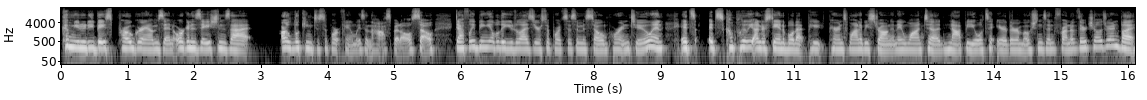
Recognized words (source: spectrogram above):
community based programs and organizations that are looking to support families in the hospital. So definitely being able to utilize your support system is so important too. And it's it's completely understandable that pa- parents want to be strong and they want to not be able to air their emotions in front of their children. But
